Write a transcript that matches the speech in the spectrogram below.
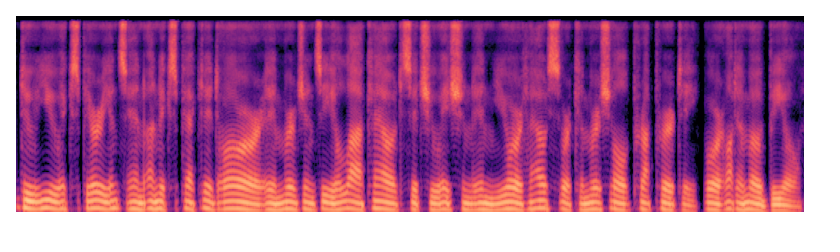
Do you experience an unexpected or emergency lockout situation in your house or commercial property or automobile?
